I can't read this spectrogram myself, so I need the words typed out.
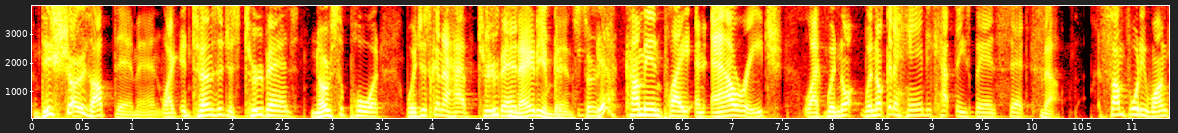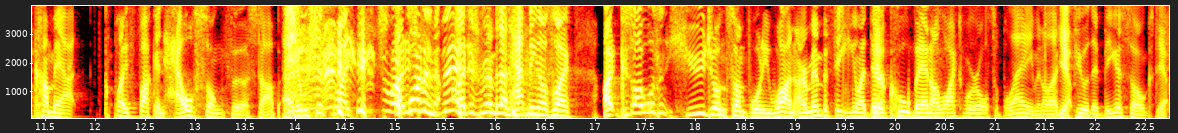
This show's up there, man. Like in terms of just two bands, no support. We're just gonna have two, Two bands. Canadian bands, too. Yeah, come in, play an hour each. Like we're not we're not gonna handicap these bands set. No. Sum Forty One come out, play fucking Hell Song first up, and it was just like, Just like, I what is remem- this? I just remember that happening. I was like, because I, wasn't huge on Forty One. I remember thinking like they're Yep. a cool band. I liked We're All to Blame, and I liked Yep. a few of their bigger songs. Yep.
